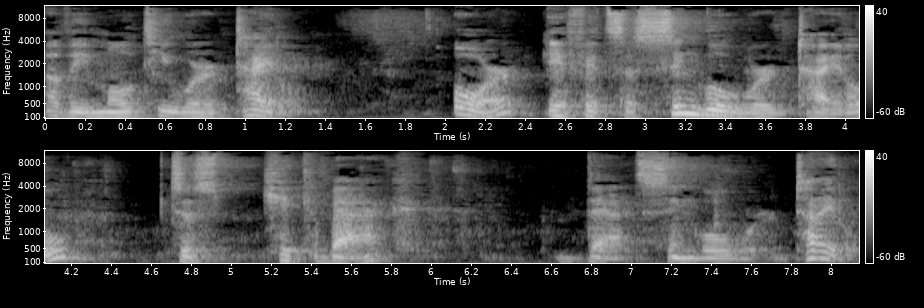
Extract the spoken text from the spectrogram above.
of a multi-word title. Or, if it's a single word title, just kick back that single word title.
